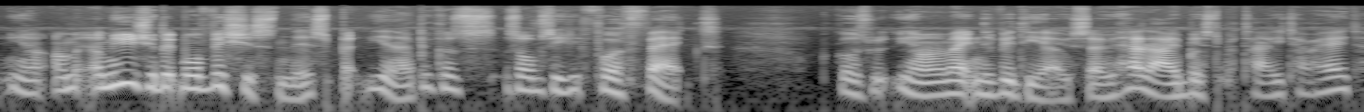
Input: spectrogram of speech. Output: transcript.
you know, I'm, I'm usually a bit more vicious than this, but you know, because it's obviously for effect. Because you know, I'm making the video. So hello, Mr. Potato Head.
